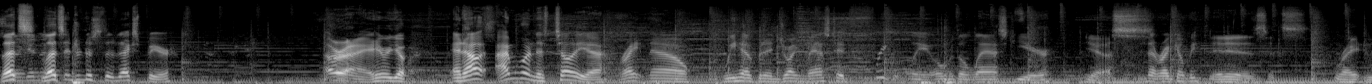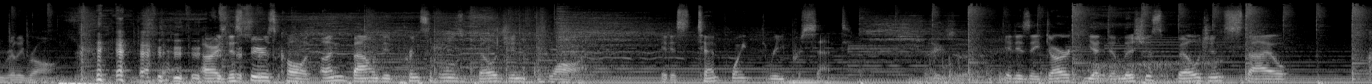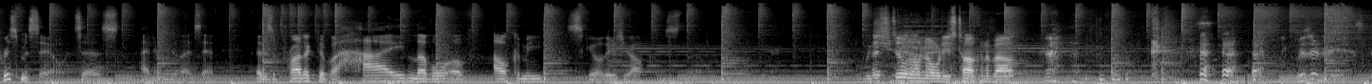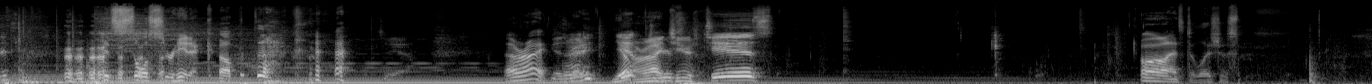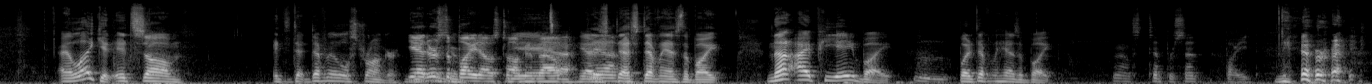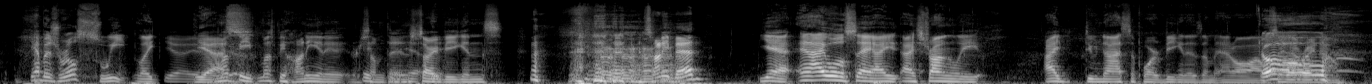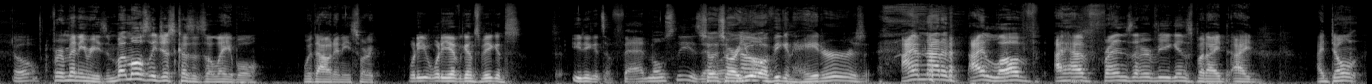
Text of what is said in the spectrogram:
let's let's introduce the next beer. All right, here we go. And I, I'm going to tell you right now, we have been enjoying Masthead frequently over the last year. Yes. Is that right, Gumby? It is. It's right and really wrong. All right, this beer is called Unbounded Principles Belgian Quad. It is 10.3%. Uh, it is a dark yet delicious Belgian style Christmas ale, it says. I didn't realize that. That is a product of a high level of alchemy skill. There's your alchemist. I still don't know what he's talking about. Like wizardry, isn't it? it's sorcery in a cup. So, yeah. All right. You guys ready? Yep. All right, cheers. Cheers. Oh, that's delicious. I like it. It's um, it's de- definitely a little stronger. Yeah, there's the bite I was talking yeah, about. Yeah, yeah. That's definitely has the bite. Not IPA bite, hmm. but it definitely has a bite. Well, it's ten percent bite. Yeah, right. Yeah, but it's real sweet. Like, Yeah, Yeah. must be must be honey in it or something. yeah, Sorry, it- vegans. Is honey bad? Yeah, and I will say I, I strongly, I do not support veganism at all. I'll say that Oh. right now Oh, for many reasons, but mostly just because it's a label without any sort of. What do you What do you have against vegans? you think it's a fad mostly? Is that So, what- so are you No. a vegan hater? Or is it... I am not a. I love. I have friends that are vegans, but I I, I don't.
